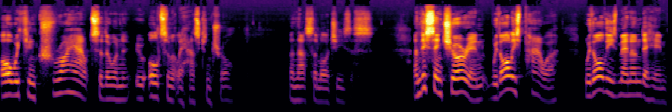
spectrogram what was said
Or we can cry out to the one who ultimately has control, and that's the Lord Jesus. And this centurion, with all his power, with all these men under him,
